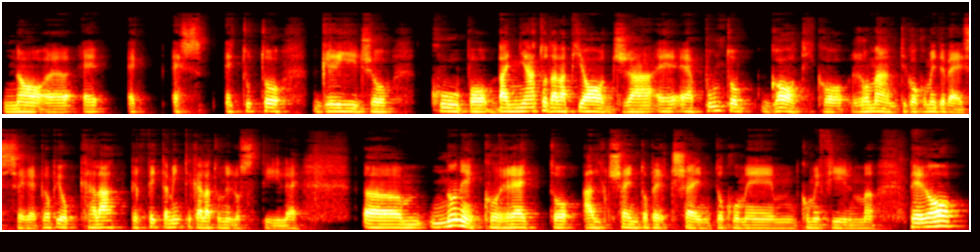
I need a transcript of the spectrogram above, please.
no, è, è, è, è tutto grigio, cupo, bagnato dalla pioggia, è, è appunto gotico, romantico come deve essere, proprio cala- perfettamente calato nello stile. Um, non è corretto al 100% come, come film, però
